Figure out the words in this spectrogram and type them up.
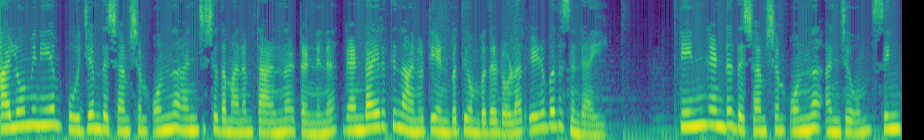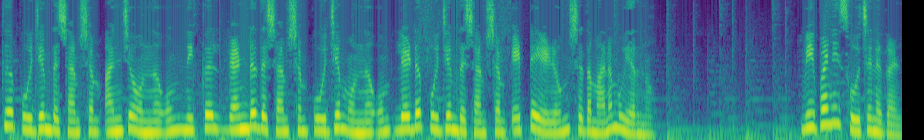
അലൂമിനിയം പൂജ്യം ദശാംശം ഒന്ന് അഞ്ച് ശതമാനം താഴ്ന്ന ടണ്ണിന് രണ്ടായിരത്തി നാനൂറ്റി എൺപത്തി ഒമ്പത് ഡോളർ എഴുപത് സെന്റായി. ടിൻ രണ്ട് ദശാംശം ഒന്ന് അഞ്ചും സിങ്ക് പൂജ്യം ദശാംശം അഞ്ച് ഒന്നും നിക്കൽ രണ്ട് ദശാംശം പൂജ്യം ഒന്നും ലെഡ് പൂജ്യം ദശാംശം എട്ട് ഏഴും ശതമാനം ഉയർന്നു. വിപണി സൂചനകൾ.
